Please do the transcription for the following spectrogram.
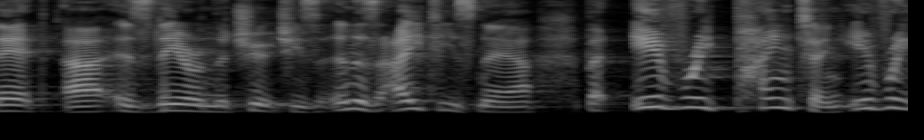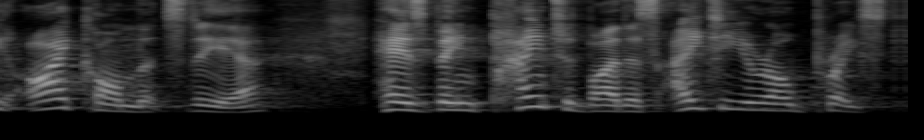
that uh, is there in the church. He's in his 80s now, but every painting, every icon that's there has been painted by this 80 year old priest.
